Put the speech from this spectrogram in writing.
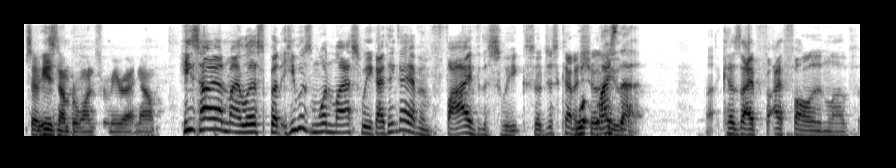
So he's number one for me right now. He's high on my list, but he was one last week. I think I have him five this week. So just kind of shows you why is that? Because I've I've fallen in love.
